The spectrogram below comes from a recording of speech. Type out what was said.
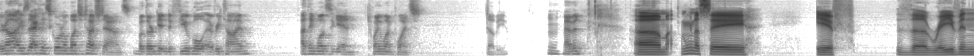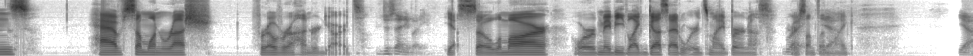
they're not exactly scoring a bunch of touchdowns, but they're getting to field goal every time. I think once again, twenty one points. W. Evan? Um, I'm gonna say if the Ravens have someone rush for over hundred yards. Just anybody. Yes, so Lamar or maybe like Gus Edwards might burn us or something yeah. like. Yeah,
